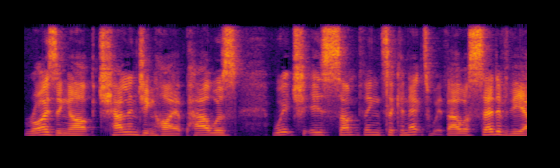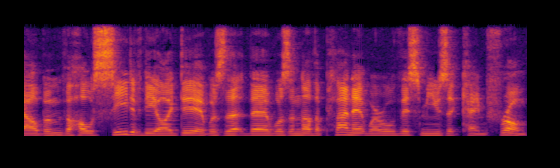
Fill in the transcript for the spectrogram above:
rising up, challenging higher powers, which is something to connect with. Baauer said of the album, the whole seed of the idea was that there was another planet where all this music came from,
